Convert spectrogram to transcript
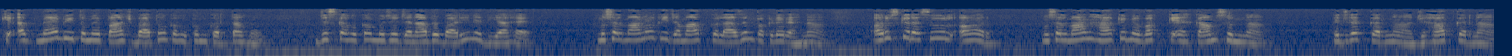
کہ اب میں بھی تمہیں پانچ باتوں کا حکم کرتا ہوں، جس کا حکم مجھے جناب باری نے دیا ہے۔ مسلمانوں کی جماعت کو لازم پکڑے رہنا اور اس کے رسول اور مسلمان حاکم وقت کے احکام سننا، ہجرت کرنا، جہاد کرنا۔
